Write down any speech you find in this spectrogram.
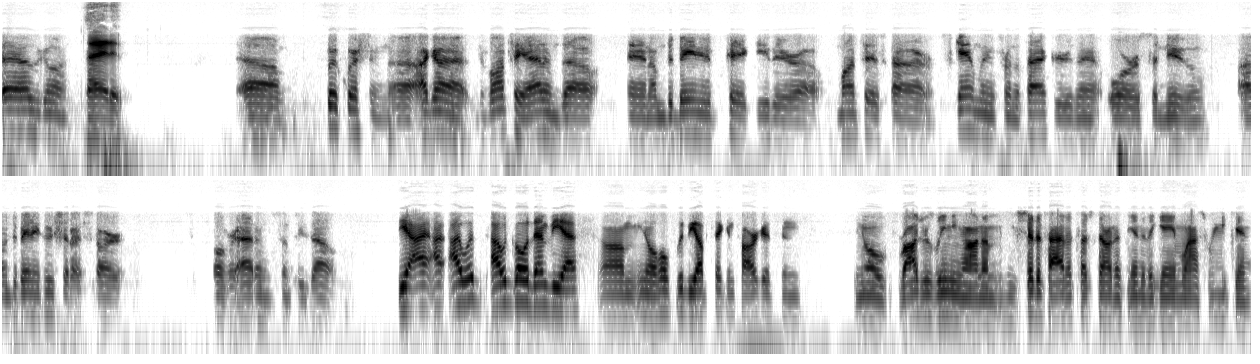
Hey, how's it going? Hey, dude. Um, quick question. Uh, I got Davante Adams out, and I'm debating to pick either uh, Montez uh, Scantling from the Packers and, or Sanu. I'm debating who should I start over Adams since he's out. Yeah, I, I I would I would go with MVS. Um, you know, hopefully the uptick in targets and you know Rodgers leaning on him. He should have had a touchdown at the end of the game last week, and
